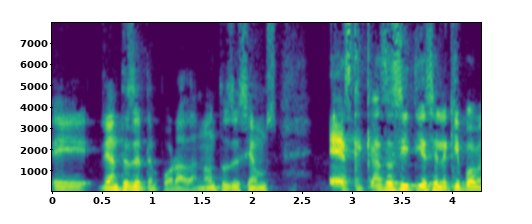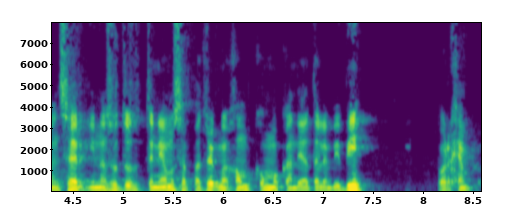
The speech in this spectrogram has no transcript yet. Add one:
eh, de antes de temporada, ¿no? Entonces decíamos, es que Kansas City es el equipo a vencer y nosotros teníamos a Patrick Mahomes como candidato al MVP, por ejemplo.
